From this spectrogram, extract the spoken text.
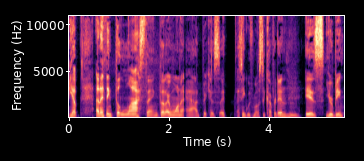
Yep. And I think the last thing that I want to add, because I, I think we've mostly covered it, is Mm-hmm. you're being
